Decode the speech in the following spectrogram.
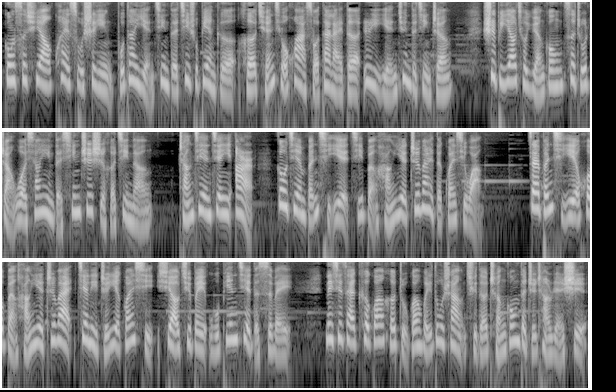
公司需要快速适应不断演进的技术变革和全球化所带来的日益严峻的竞争，势必要求员工自主掌握相应的新知识和技能。常见建议二：构建本企业及本行业之外的关系网。在本企业或本行业之外建立职业关系，需要具备无边界的思维。那些在客观和主观维度上取得成功的职场人士，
